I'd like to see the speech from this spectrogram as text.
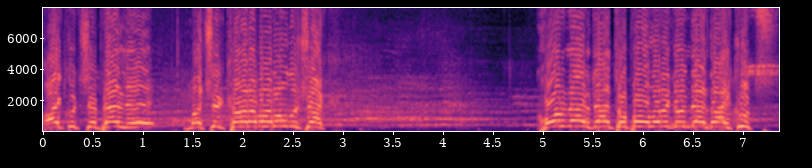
Aykut Çeperli maçın kahramanı olacak. Kornerden topu ağlara gönderdi Aykut.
